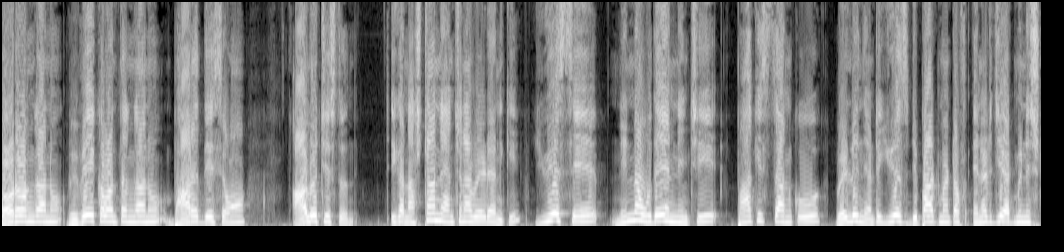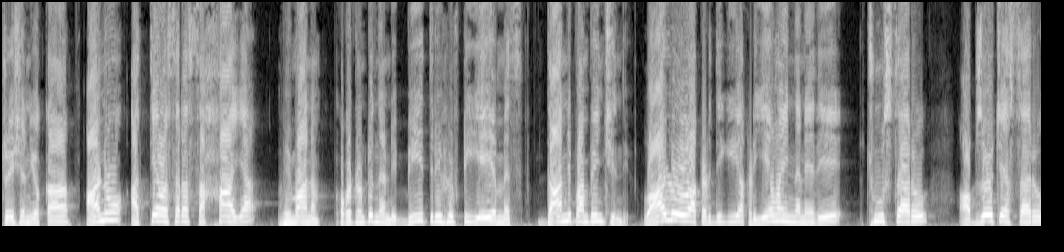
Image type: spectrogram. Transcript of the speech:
గౌరవంగాను వివేకవంతంగాను భారతదేశం ఆలోచిస్తుంది. ఇక నష్టాన్ని అంచనా వేయడానికి యుఎస్ఏ నిన్న ఉదయం నుంచి పాకిస్తాన్కు వెళ్ళింది. అంటే US department of energy administration యొక్క అణు అత్యవసర సహాయ విమానం ఒకటి ఉంటుందండి బి త్రీ ఫిఫ్టీ ఏఎంఎస్ దాన్ని పంపించింది. వాళ్ళు అక్కడ దిగి అక్కడ ఏమైందనేది చూస్తారు అబ్జర్వ్ చేస్తారు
